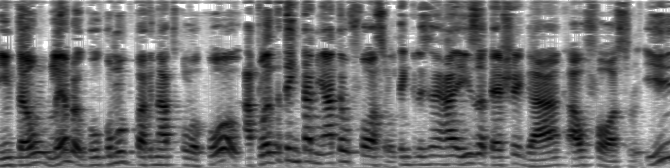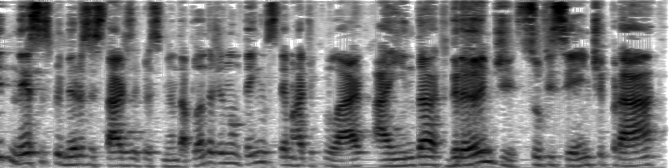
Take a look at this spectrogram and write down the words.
Então, lembra, como o Pavinato colocou, a planta tem que caminhar até o fósforo, ela tem que crescer raiz até chegar ao fósforo. E nesses primeiros estágios de crescimento da planta, a gente não tem um sistema radicular ainda grande suficiente para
